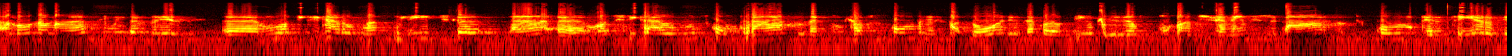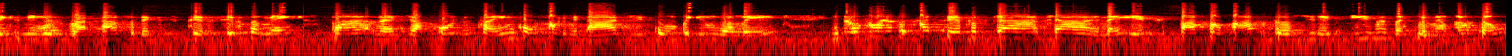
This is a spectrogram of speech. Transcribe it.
a mão na massa e muitas vezes uh, modificar algumas políticas, né, uh, modificar alguns contratos né, com os compensadores, né, quando eu tenho, por exemplo, compartilhamento de dados com um terceiro, eu tenho que me resguardar, saber que esse terceiro também está né, de acordo, está em conformidade, cumprindo a lei. Então são essas facetas que a, que a né, esse passo a passo das diretrizes da implementação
